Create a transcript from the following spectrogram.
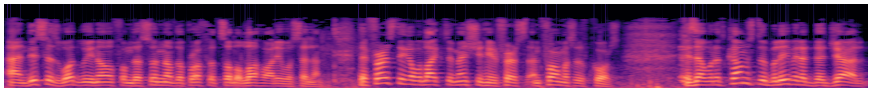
And this is what we know from the sunnah of the Prophet. The first thing I would like to mention here first and foremost, of course, is that when it comes to believing in Dajjal,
